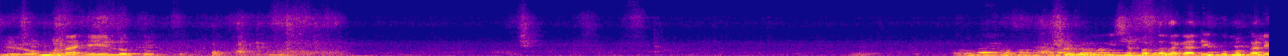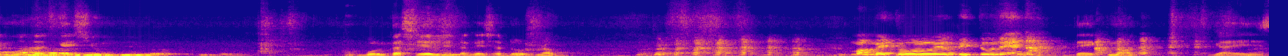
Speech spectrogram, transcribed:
Biro mo nahilo to. O mayroon pang hanap Pero isa pa talaga di ko makalimutan guys yung bulkasil nilagay sa doorknob. Mamay tulo yung pinto na yan ah. Take note, guys.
